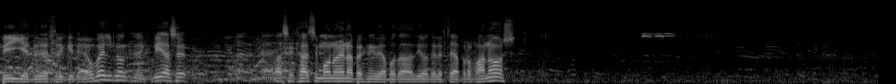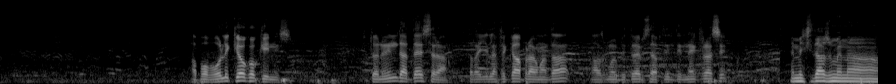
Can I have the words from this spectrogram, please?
πήγε τη δεύτερη και την ο Βέλιγκτον, την εκβίασε. Θα έχει χάσει μόνο ένα παιχνίδι από τα δύο τελευταία προφανώς. Αποβολή και ο Κοκκίνης. Στο 94 τραγελαφικά πράγματα. Ας μου επιτρέψετε αυτή την έκφραση. Εμείς κοιτάζουμε να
